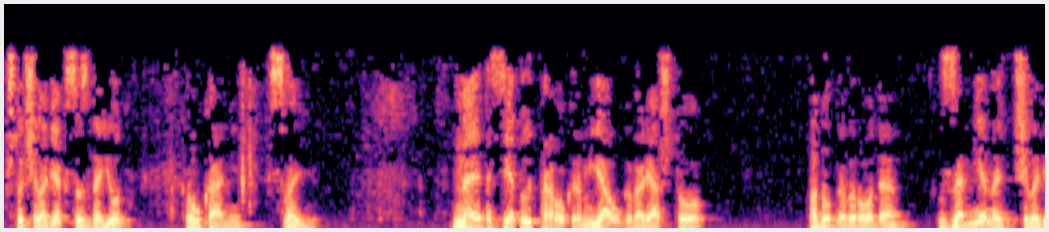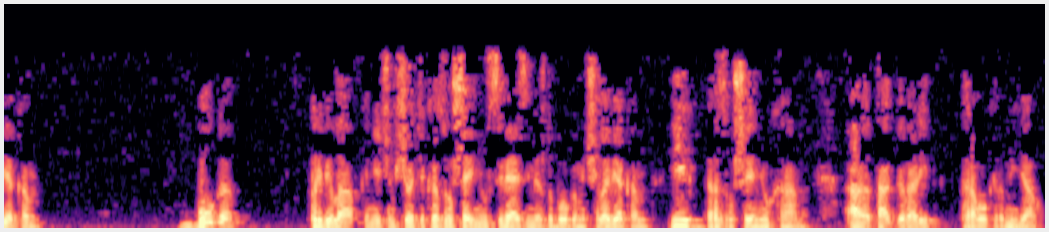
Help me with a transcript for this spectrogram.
что человек создает руками своими. На это сетует пророк Рамьяу, говоря, что подобного рода замена человеком Бога привела в конечном счете к разрушению связи между Богом и человеком и разрушению храма. А так говорит пророк Ирмияу.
